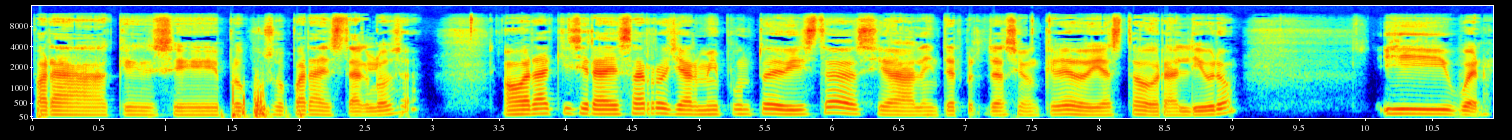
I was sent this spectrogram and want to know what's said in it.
para que se propuso para esta glosa, ahora quisiera desarrollar mi punto de vista hacia la interpretación que le doy hasta ahora al libro. Y bueno,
